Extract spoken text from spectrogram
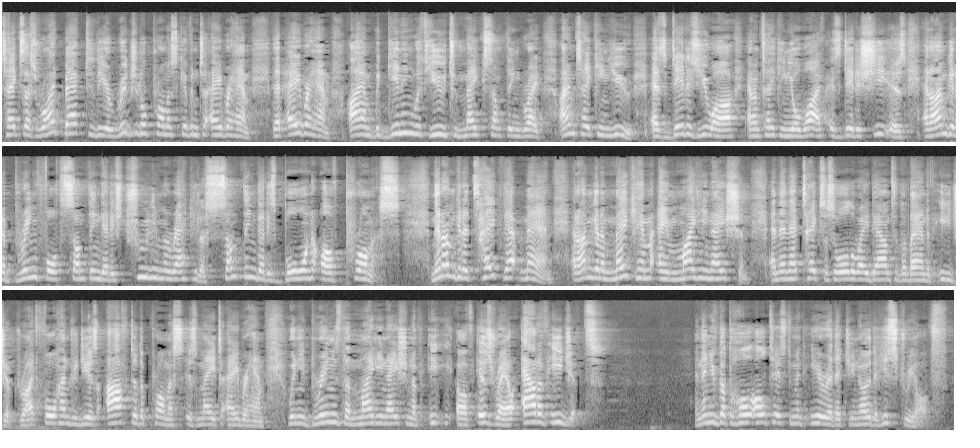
takes us right back to the original promise given to Abraham that Abraham, I am beginning with you to make something great. I'm taking you as dead as you are, and I'm taking your wife as dead as she is, and I'm going to bring forth something that is truly miraculous, something that is born of promise. Then I'm going to take that man and I'm going to make him a mighty nation. And then that takes us all the way down to the land of Egypt, right? 400 years after the promise is made to Abraham, when he brings the mighty nation of, of Israel out of Egypt. And then you've got the whole Old Testament era that you know the history of.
